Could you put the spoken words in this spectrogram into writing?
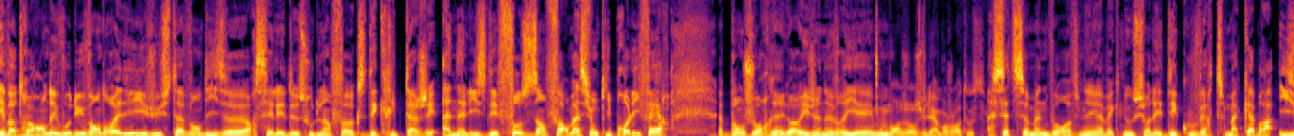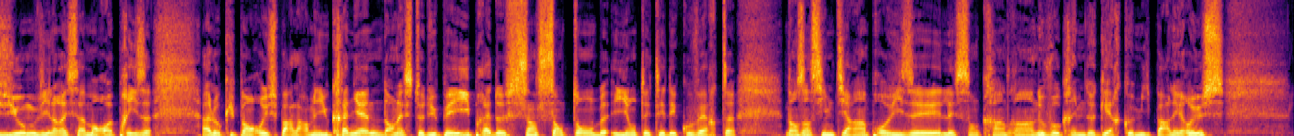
Et votre rendez-vous du vendredi, juste avant 10h, c'est les dessous de l'infox, décryptage et analyse des fausses informations qui prolifèrent. Bonjour Grégory Genevrier. Bonjour Julien, bonjour à tous. Cette semaine, vous revenez avec nous sur les découvertes macabres à Izium, ville récemment reprise à l'occupant russe par l'armée ukrainienne. Dans l'est du pays, près de 500 tombes y ont été découvertes dans un cimetière improvisé, laissant craindre un nouveau crime de guerre commis par les Russes.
